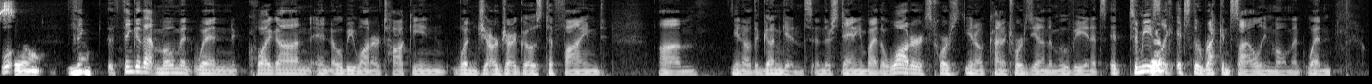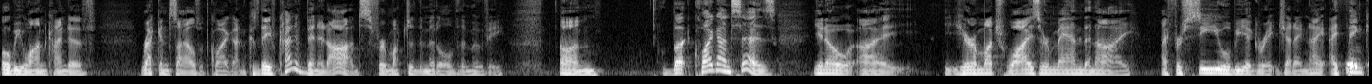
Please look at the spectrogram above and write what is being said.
Well, so think yeah. think of that moment when Qui Gon and Obi Wan are talking when Jar Jar goes to find, um, you know, the Gungans, and they're standing by the water. It's towards you know, kind of towards the end of the movie, and it's it to me, it's yeah. like it's the reconciling moment when Obi Wan kind of reconciles with Qui Gon because they've kind of been at odds for much of the middle of the movie. Um, but Qui Gon says, you know, uh, you're a much wiser man than I, I foresee you will be a great Jedi Knight. I think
